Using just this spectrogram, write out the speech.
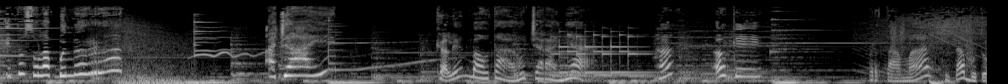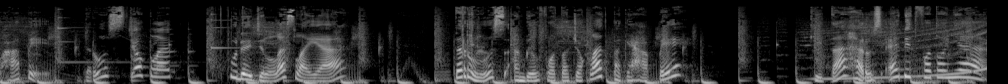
Itu sulap beneran. Ajaib. Kalian mau tahu caranya? Hah? Oke. Pertama, kita butuh HP. Terus coklat. Udah jelas lah ya. Terus ambil foto coklat pakai HP. Kita harus edit fotonya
